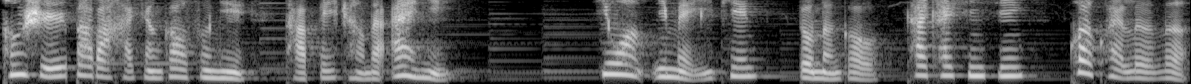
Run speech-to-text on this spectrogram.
同时爸爸还想告诉你，他非常的爱你。希望你每一天都能够开开心心、快快乐乐、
